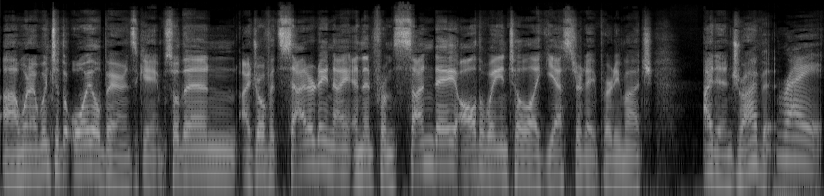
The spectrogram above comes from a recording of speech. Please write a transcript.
uh, when I went to the Oil Barons game. So then I drove it Saturday night, and then from Sunday all the way until like yesterday, pretty much, I didn't drive it. Right.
